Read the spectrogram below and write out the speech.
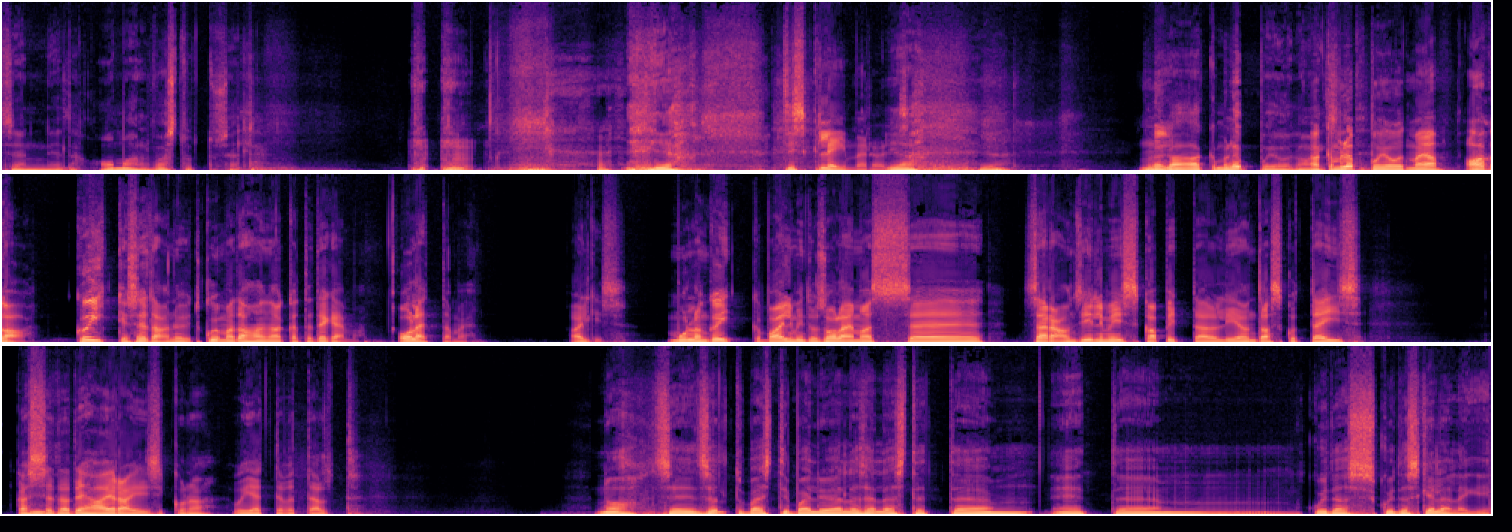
see on nii-öelda omal vastutusel. Disclaimer oli see. aga hakkame lõppu jõudma. hakkame lõppu jõudma jah, aga kõike seda nüüd, kui ma tahan hakata tegema, oletame, algis, mul on kõik valmidus olemas, sära on silmis, kapitali on taskud täis. kas seda teha eraisikuna või ettevõtte alt? Noh, see sõltub hästi palju jälle sellest, et, ähm, et ähm, kuidas, kuidas kellelegi,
